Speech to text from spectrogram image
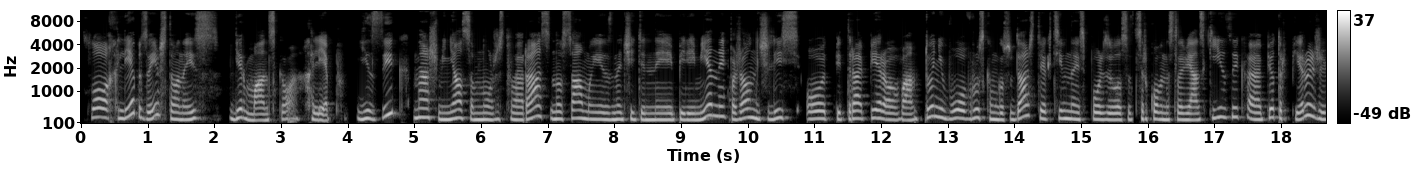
Слово хлеб заимствовано из германского хлеб. Язык наш менялся множество раз, но самые значительные перемены, пожалуй, начались от Петра I. До него в русском государстве активно использовался церковно-славянский язык. А Петр I же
